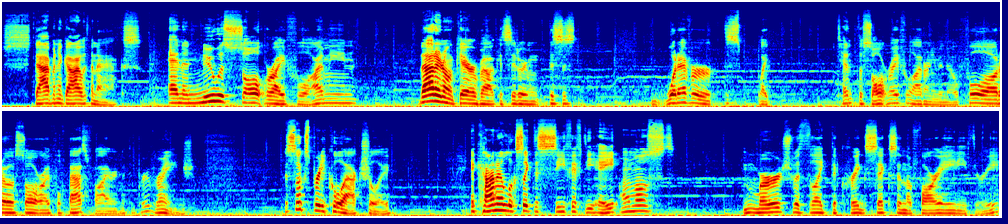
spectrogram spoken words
Stabbing a guy with an axe. And a new assault rifle. I mean, that I don't care about considering this is whatever this is like 10th assault rifle, I don't even know. Full auto assault rifle, fast firing with improved range. This looks pretty cool actually. It kind of looks like the C58 almost merged with like the Krig 6 and the FAR 83.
